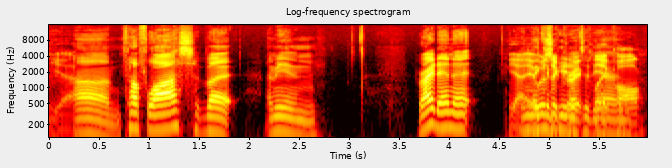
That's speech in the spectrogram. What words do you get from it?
Yeah, Um, tough loss, but I mean, right in it. yeah. It was a great play call.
